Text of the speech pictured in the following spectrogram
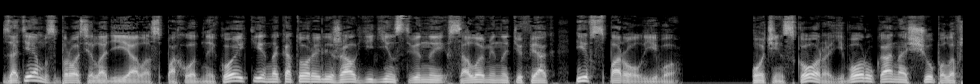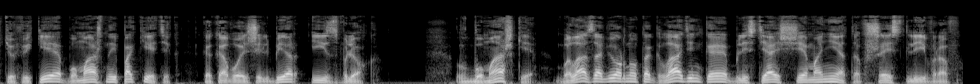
Затем сбросил одеяло с походной койки, на которой лежал единственный соломенный тюфяк, и вспорол его. Очень скоро его рука нащупала в тюфяке бумажный пакетик, каковой Жильбер и извлек. В бумажке была завернута гладенькая блестящая монета в шесть ливров.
